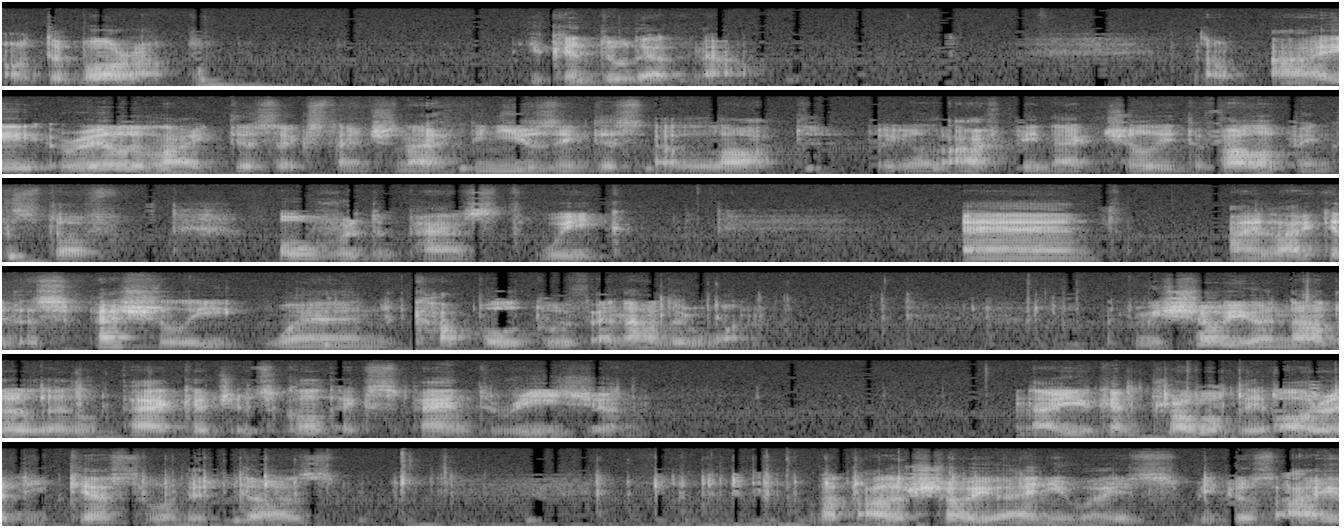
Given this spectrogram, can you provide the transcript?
or Deborah. You can do that now. Now I really like this extension, I've been using this a lot because I've been actually developing stuff over the past week and I like it especially when coupled with another one. Let me show you another little package, it's called Expand Region. Now you can probably already guess what it does, but I'll show you anyways, because I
